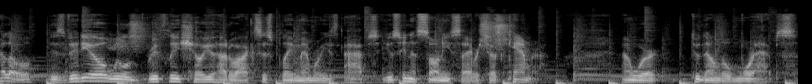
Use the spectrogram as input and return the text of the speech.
Hello, this video will briefly show you how to access Play Memories apps using a Sony CyberShot camera and where to download more apps.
